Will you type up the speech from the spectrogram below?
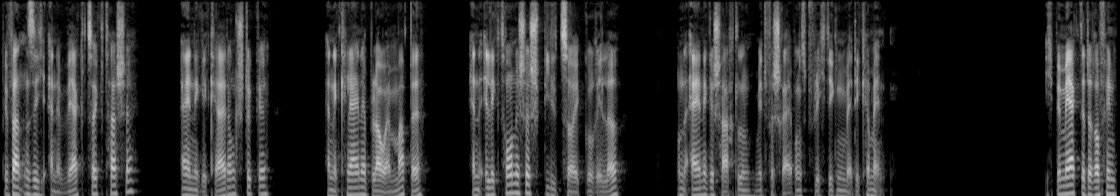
befanden sich eine Werkzeugtasche, einige Kleidungsstücke, eine kleine blaue Mappe, ein elektronischer Spielzeuggorilla und einige Schachteln mit verschreibungspflichtigen Medikamenten. Ich bemerkte daraufhin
